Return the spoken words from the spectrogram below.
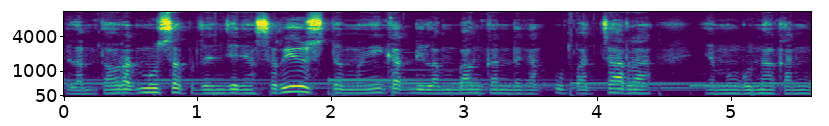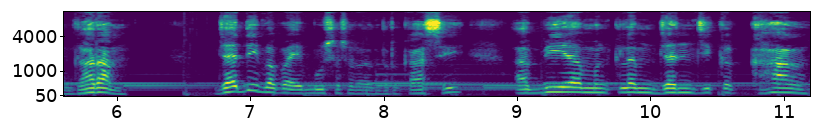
dalam Taurat Musa perjanjian yang serius dan mengikat dilambangkan dengan upacara yang menggunakan garam. Jadi Bapak Ibu saudara terkasih, Abia mengklaim janji kekal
